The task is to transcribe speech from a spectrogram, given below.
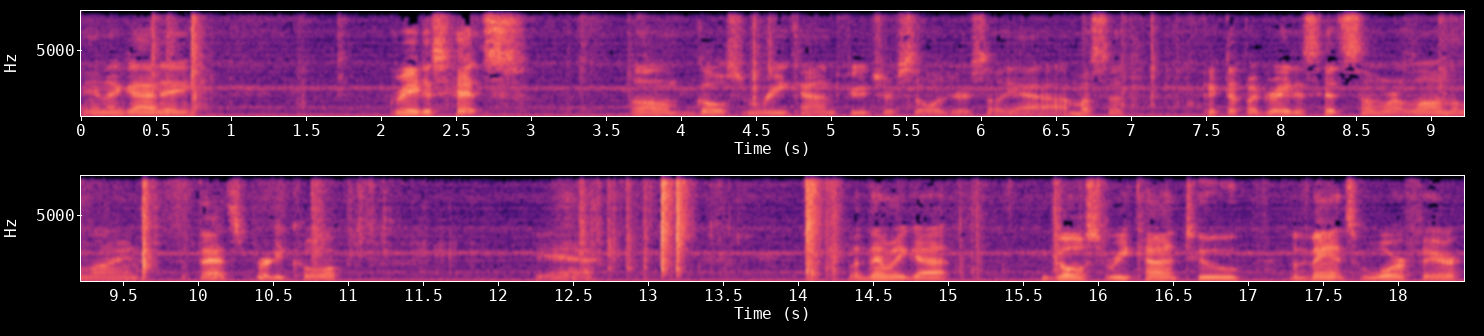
And I got a greatest hits um, Ghost Recon Future Soldier. So yeah, I must have picked up a greatest hits somewhere along the line. But that's pretty cool. Yeah. But then we got Ghost Recon 2 Advanced Warfare.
